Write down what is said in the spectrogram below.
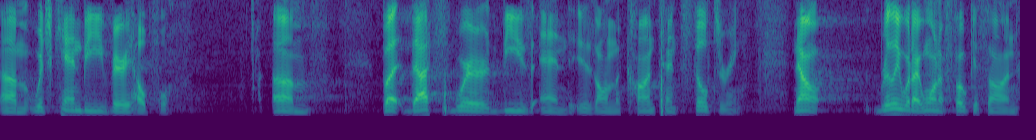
um, which can be very helpful. Um, but that's where these end, is on the content filtering. Now, really, what I want to focus on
